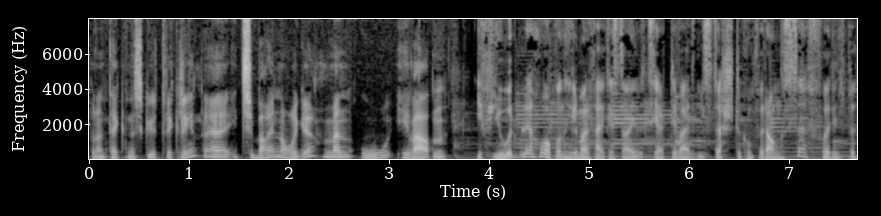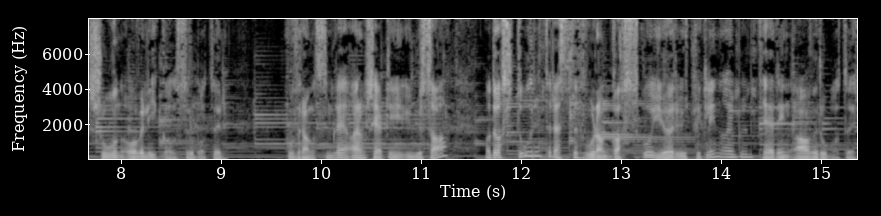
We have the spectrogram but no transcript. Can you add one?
på den tekniske utviklingen. Eh, ikke bare i Norge, men òg i verden. I fjor ble Håkon Hilmar Ferkestad invitert til verdens største konferanse for inspeksjon og vedlikeholdsroboter. Konferansen ble arrangert i USA, og det var stor interesse for hvordan Gassco gjør utvikling og implementering av roboter.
